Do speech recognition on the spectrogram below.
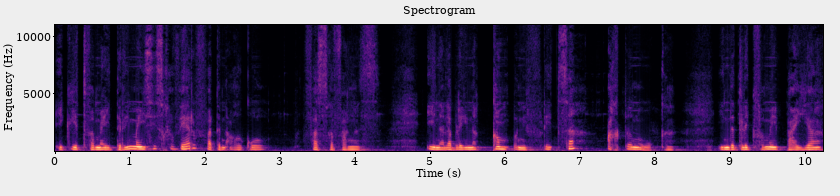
Ek het vir my drie meisies gewerf wat in alkohol vasgevang is. En hulle bly in 'n kamp in die Flitse agter 'n hoek. En dit lyk vir my baie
